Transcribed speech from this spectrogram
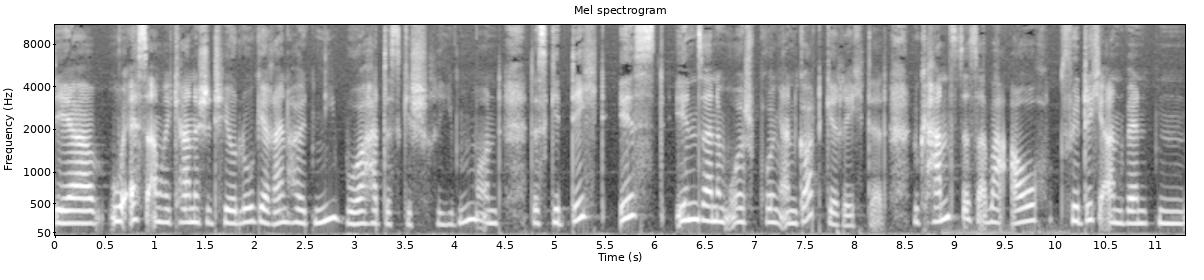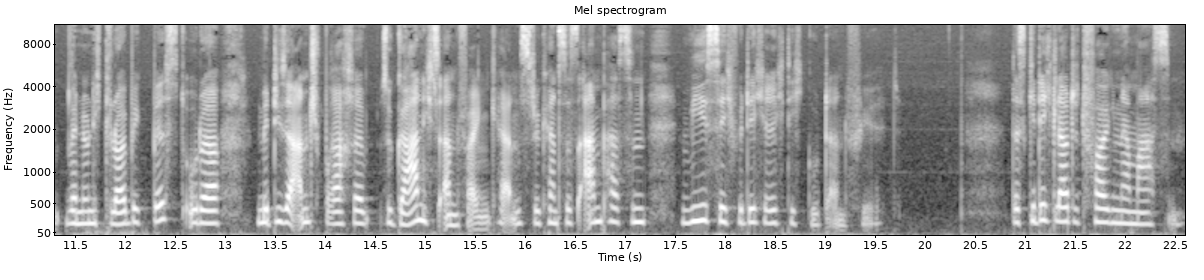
Der US-amerikanische Theologe Reinhold Niebuhr hat es geschrieben und das Gedicht ist in seinem Ursprung an Gott gerichtet. Du kannst es aber auch für dich anwenden, wenn du nicht gläubig bist oder mit dieser Ansprache so gar nichts anfangen kannst. Du kannst es anpassen, wie es sich für dich richtig gut anfühlt. Das Gedicht lautet folgendermaßen.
